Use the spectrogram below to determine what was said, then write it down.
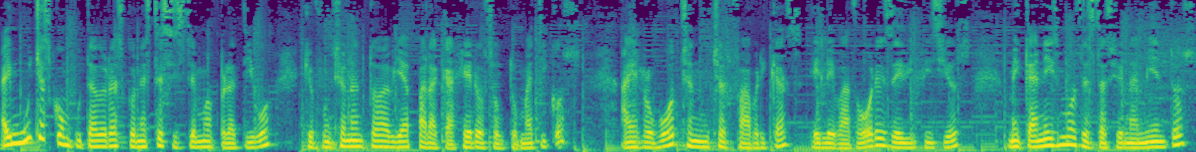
Hay muchas computadoras con este sistema operativo que funcionan todavía para cajeros automáticos. Hay robots en muchas fábricas, elevadores de edificios, mecanismos de estacionamientos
